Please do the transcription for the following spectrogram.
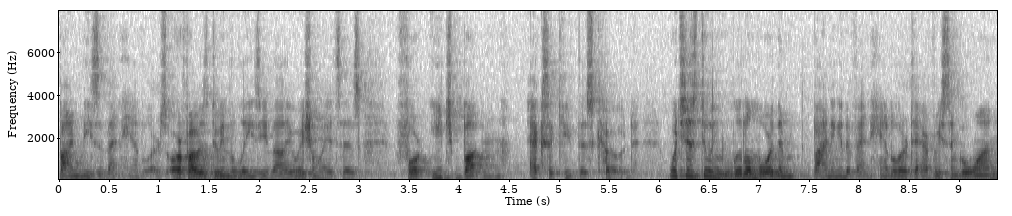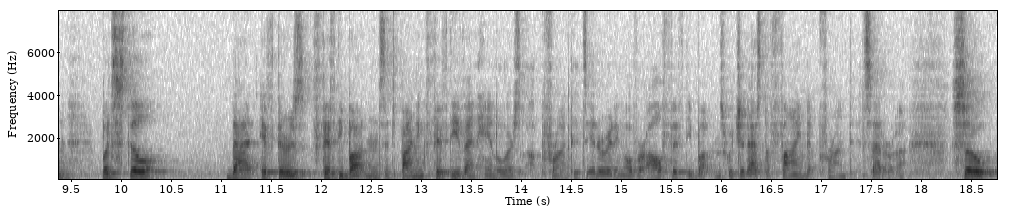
bind these event handlers. Or if I was doing the lazy evaluation way, it says for each button, execute this code, which is doing little more than binding an event handler to every single one, but still that if there's 50 buttons, it's binding 50 event handlers up front. It's iterating over all 50 buttons, which it has to find up front, etc. So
